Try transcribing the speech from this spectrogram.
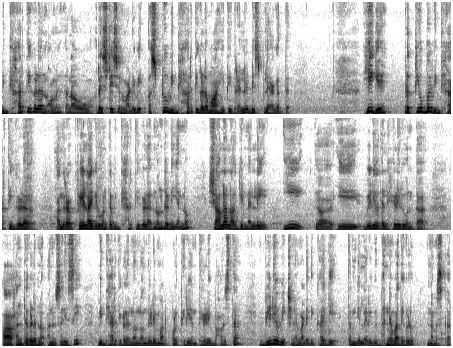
ವಿದ್ಯಾರ್ಥಿಗಳ ನಾಮಿನ್ ನಾವು ರಿಜಿಸ್ಟ್ರೇಷನ್ ಮಾಡೀವಿ ಅಷ್ಟು ವಿದ್ಯಾರ್ಥಿಗಳ ಮಾಹಿತಿ ಇದರಲ್ಲಿ ಡಿಸ್ಪ್ಲೇ ಆಗುತ್ತೆ. ಹೀಗೆ ಪ್ರತಿಯೊಬ್ಬ ವಿದ್ಯಾರ್ಥಿಗಳ, ಅಂದರೆ ಫೇಲ್ ಆಗಿರುವಂಥ ವಿದ್ಯಾರ್ಥಿಗಳ ನೋಂದಣಿಯನ್ನು ಶಾಲಾ ಲಾಗಿನ್ನಲ್ಲಿ ಈ ಈ ವಿಡಿಯೋದಲ್ಲಿ ಹೇಳಿರುವಂಥ ಹಂತಗಳನ್ನು ಅನುಸರಿಸಿ ವಿದ್ಯಾರ್ಥಿಗಳನ್ನು ನೋಂದಣಿ ಮಾಡ್ಕೊಳ್ತೀರಿ ಅಂತ ಹೇಳಿ ಭಾವಿಸ್ತಾ ವಿಡಿಯೋ ವೀಕ್ಷಣೆ ಮಾಡಿದ್ದಕ್ಕಾಗಿ ತಮಗೆಲ್ಲರಿಗೂ ಧನ್ಯವಾದಗಳು. ನಮಸ್ಕಾರ.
